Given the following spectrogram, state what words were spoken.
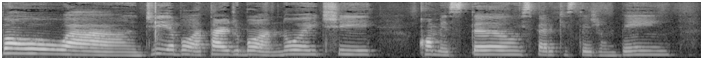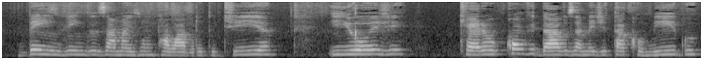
Boa dia, boa tarde, boa noite. Como estão? Espero que estejam bem. Bem-vindos a mais um Palavra do Dia. E hoje quero convidá-los a meditar comigo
